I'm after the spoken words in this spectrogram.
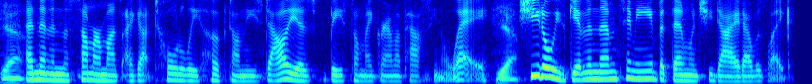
Yeah. And then in the summer months, I got totally hooked on these dahlias based on my grandma passing away. Yeah. She'd always given them to me, but then when she died, I was like,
